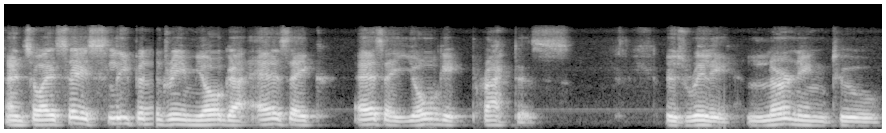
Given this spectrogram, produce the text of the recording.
And so I say sleep and dream yoga as a as a yogic practice is really learning to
